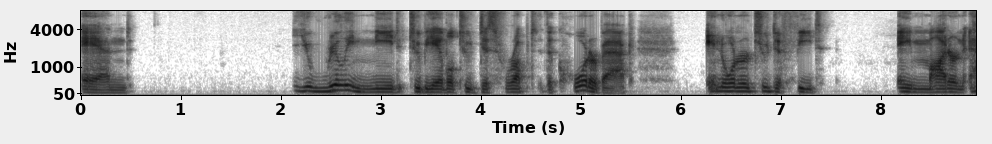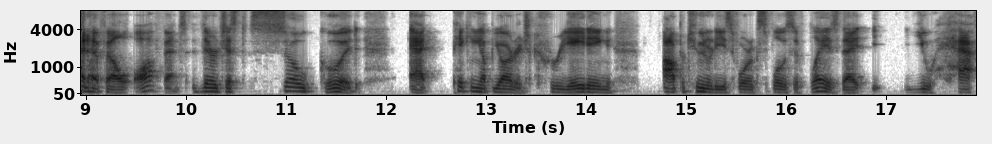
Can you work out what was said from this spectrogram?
And you really need to be able to disrupt the quarterback in order to defeat a modern NFL offense. They're just so good at picking up yardage, creating opportunities for explosive plays that you have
